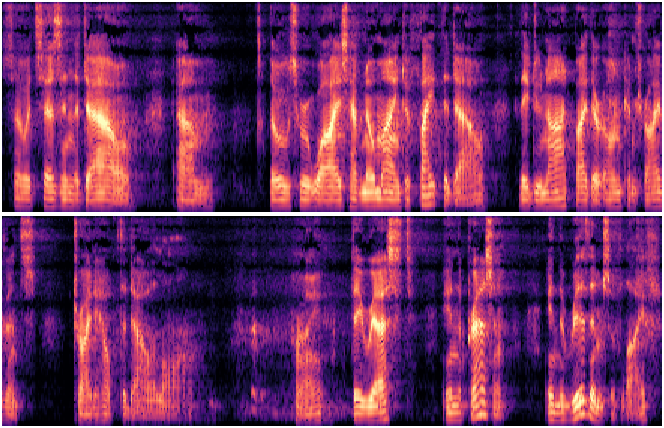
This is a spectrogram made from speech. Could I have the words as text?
So it says in the Tao, um, those who are wise have no mind to fight the Tao. They do not, by their own contrivance, try to help the Tao along. Right? They rest in the present in the rhythms of life.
